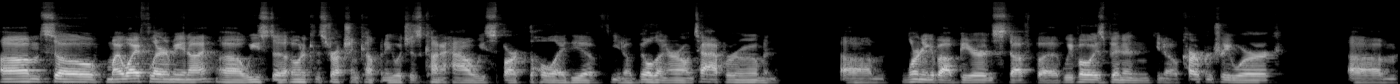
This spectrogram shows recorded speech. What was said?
Um, so my wife Laramie and I, uh, we used to own a construction company, which is kind of how we sparked the whole idea of you know building our own tap room and um, learning about beer and stuff. But we've always been in you know carpentry work, um,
